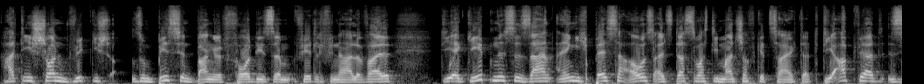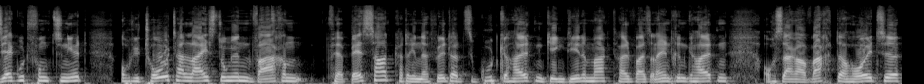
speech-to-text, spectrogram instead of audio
hatte ich schon wirklich so ein bisschen Bangel vor diesem Viertelfinale, weil die Ergebnisse sahen eigentlich besser aus als das, was die Mannschaft gezeigt hat. Die Abwehr hat sehr gut funktioniert, auch die Torhüterleistungen waren verbessert. Katharina Filter hat gut gehalten gegen Dänemark, teilweise allein drin gehalten. Auch Sarah Wachter heute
